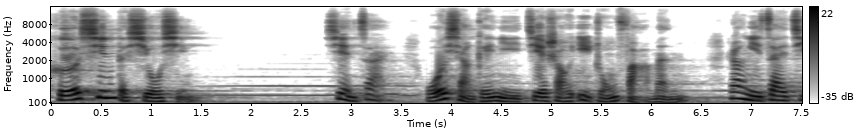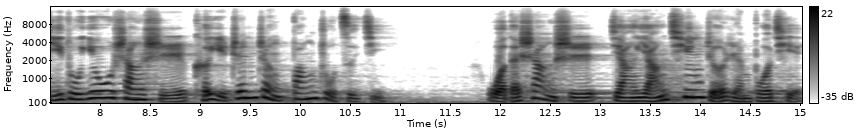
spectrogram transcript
核心的修行。现在，我想给你介绍一种法门，让你在极度忧伤时可以真正帮助自己。我的上师蒋扬钦哲仁波切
